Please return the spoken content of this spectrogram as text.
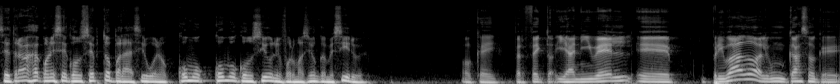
se trabaja con ese concepto para decir, bueno, ¿cómo, cómo consigo la información que me sirve? Ok, perfecto. ¿Y a nivel eh, privado, algún caso que...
